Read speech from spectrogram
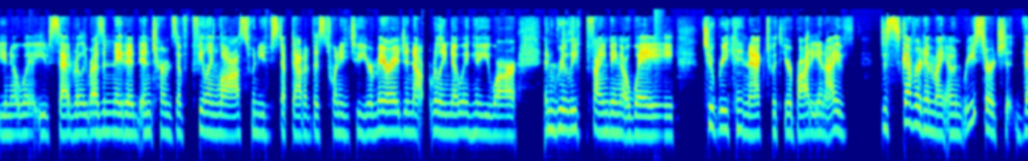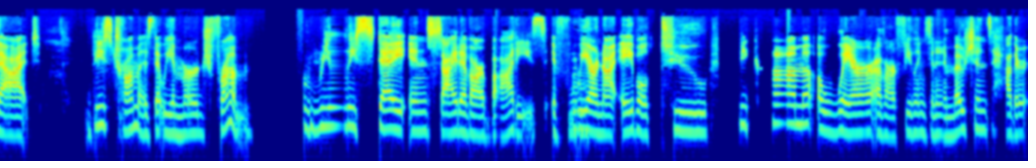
you know what you've said really resonated in terms of feeling lost when you stepped out of this 22 year marriage and not really knowing who you are and really finding a way to reconnect with your body. And i've discovered in my own research that these traumas that we emerge from really stay inside of our bodies if mm-hmm. we are not able to become aware of our feelings and emotions, how they're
